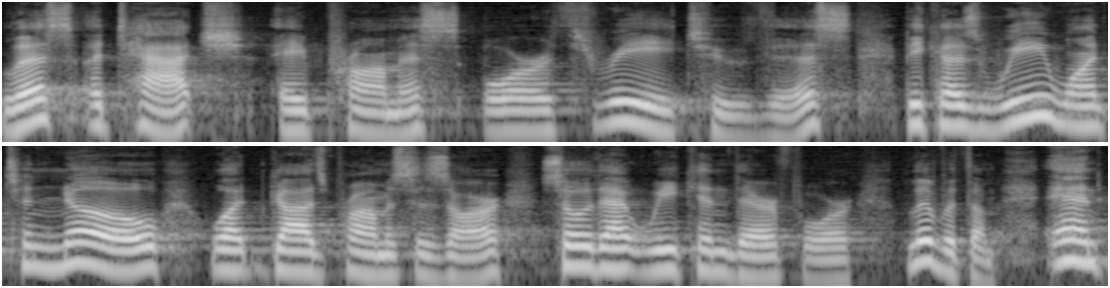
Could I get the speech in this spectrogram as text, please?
let's attach a promise or three to this because we want to know what God's promises are so that we can therefore live with them. And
